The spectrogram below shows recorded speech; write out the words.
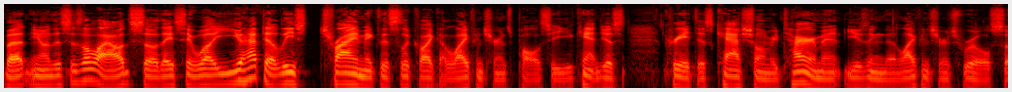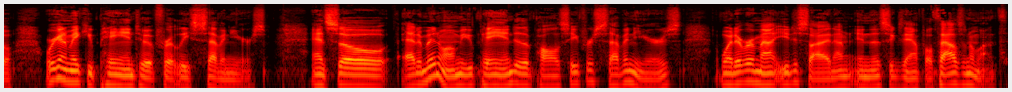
But, you know, this is allowed. So they say, well, you have to at least try and make this look like a life insurance policy. You can't just create this cash flow in retirement using the life insurance rules. So we're going to make you pay into it for at least seven years. And so at a minimum, you pay into the policy for seven years, whatever amount you decide. I'm in this example, thousand a month.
